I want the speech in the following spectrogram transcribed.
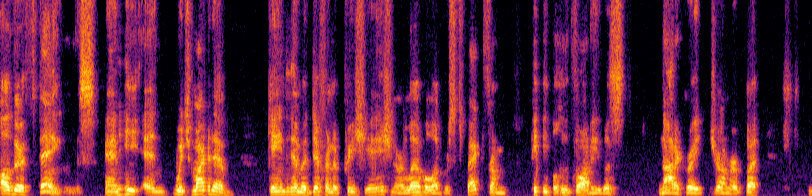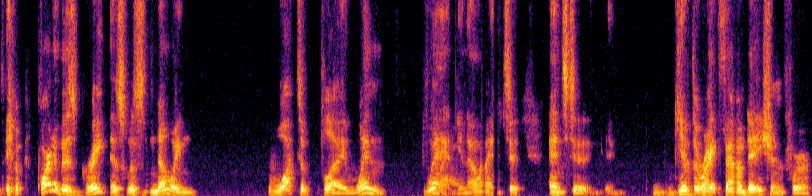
other things, and he and which might have gained him a different appreciation or level of respect from people who thought he was not a great drummer. But part of his greatness was knowing what to play when when you know and to and to give the right foundation for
